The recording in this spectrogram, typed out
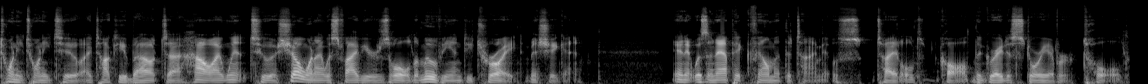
2022, I talked to you about uh, how I went to a show when I was five years old, a movie in Detroit, Michigan. And it was an epic film at the time. It was titled, called The Greatest Story Ever Told.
